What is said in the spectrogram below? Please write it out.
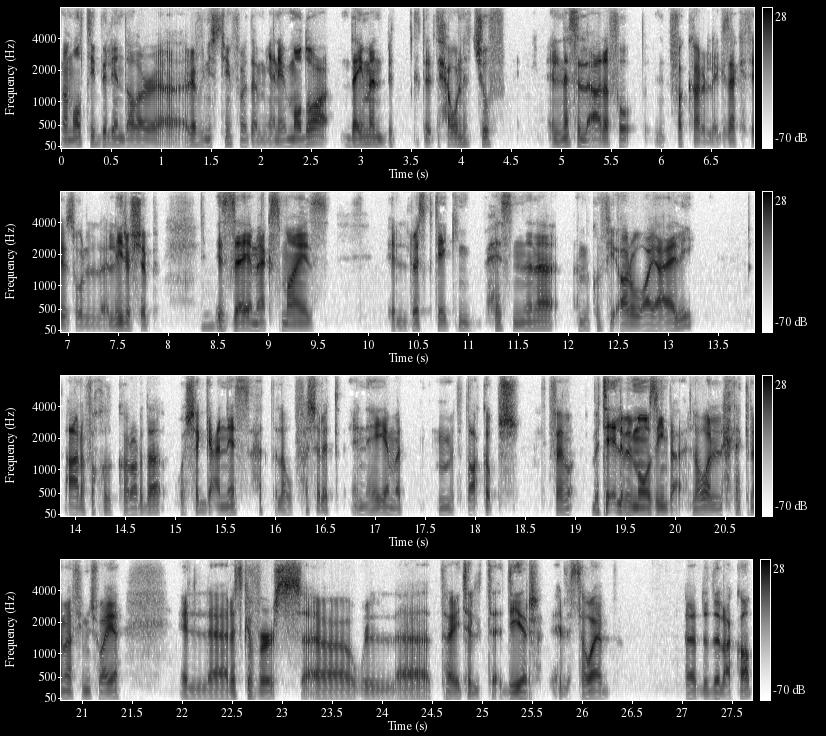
multi-billion dollar revenue stream for them يعني الموضوع دايما بتحاول تشوف الناس اللي قاعدة فوق تفكر ال executives وال leadership إزاي maximize ال risk taking بحيث إن أنا لما يكون في ROI عالي أعرف آخد القرار ده وأشجع الناس حتى لو فشلت إن هي ما ما تتعاقبش. فبتقلب الموازين بقى اللي هو اللي إحنا اتكلمنا فيه من شوية ال risk averse وطريقه التقدير الثواب آه، ضد العقاب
